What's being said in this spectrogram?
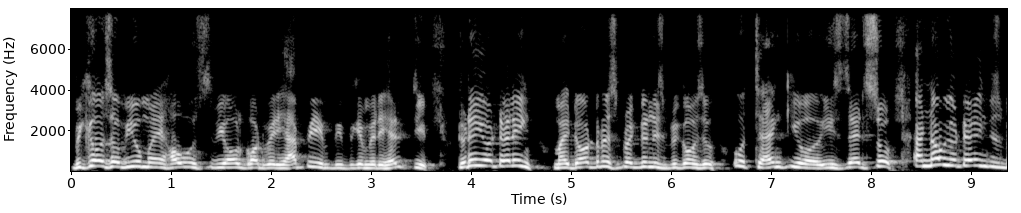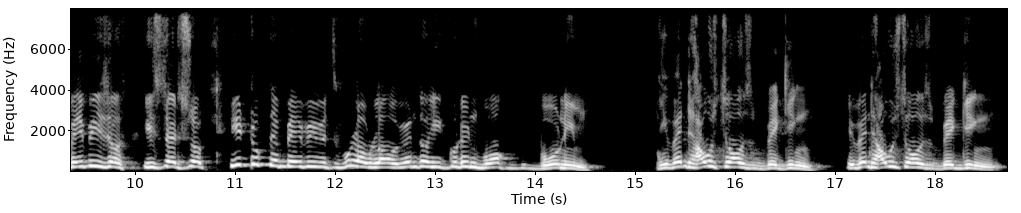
Because of you, my house, we all got very happy. We became very healthy. Today you are telling, my daughter is pregnant is because of, oh, thank you. Is that so? And now you are telling this baby is, is that so? He took the baby with full of love, even though he couldn't walk, born him. He went house to house begging. He went house to house begging.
